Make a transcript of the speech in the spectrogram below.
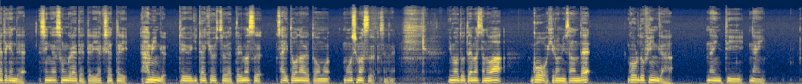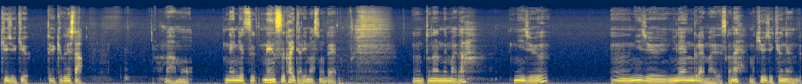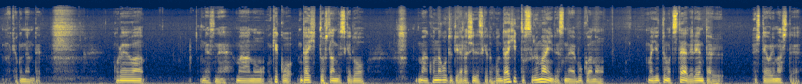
潟県でシンガーソングライターやったり役者やったりハミングというギター教室をやっております斉藤直也と申します。すいません。今歌いましたのは郷ひろみさんで「ゴールドフィンガー9999」という曲でした。まあもう年月年数書いてありますのでうんと何年前だ？20? うん22年ぐらい前ですかね、まあ、99年の曲なんで。これはですねまああの結構大ヒットしたんですけどまあこんなこと言うとやらしいですけどこの大ヒットする前にですね僕あの、まあ、言っても TSUTAYA でレンタルしておりまして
